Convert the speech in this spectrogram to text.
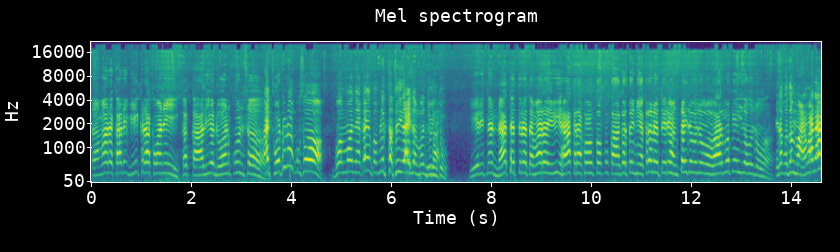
તમારે ખાલી બીક રાખવાની કે કાલિયો ડોન કોણ છે? આ છોટું ને પૂછો. ગામમાં ને કઈ પબ્લિક થતી જાય છે મન જોઈતું તો. એ રીતના ના થત રહે તમારે એવી હાક રાખો કે કોક આગળ થઈ નીકળે ને તો એ હંતાઈ જવો જોવો વારમાં પેઈ જવો જોવો એટલે બધા મારવાના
